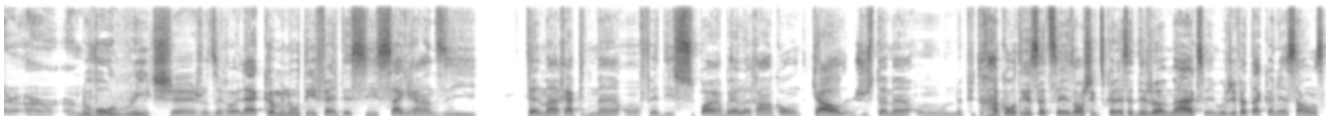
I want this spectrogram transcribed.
un, nouveau reach. je veux dire, la communauté fantasy s'agrandit tellement rapidement. On fait des super belles rencontres. Carl, justement, on a pu te rencontrer cette saison. Je sais que tu connaissais déjà Max, mais moi, j'ai fait ta connaissance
